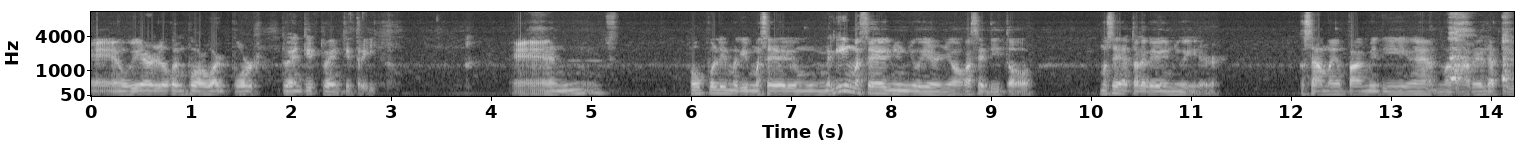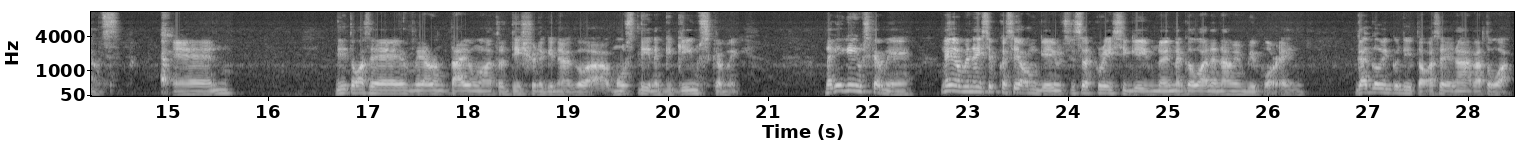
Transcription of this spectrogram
And we are looking forward for 2023. And hopefully maging masaya yung, naging masaya yung New Year nyo kasi dito, masaya talaga yung New Year. Kasama yung family, mga relatives. And dito kasi meron tayong mga tradition na ginagawa. Mostly, nag-games kami. Nag-games kami. Ngayon, may naisip kasi akong games. It's a crazy game na nagawa na namin before. And gagawin ko dito kasi nakakatuwa.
